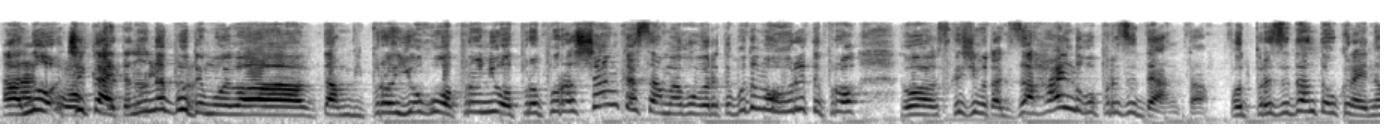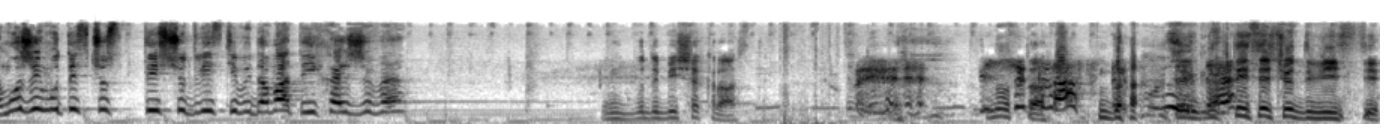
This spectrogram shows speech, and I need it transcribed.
А, ну чекайте, ну не будемо а, там про його, про нього, про Порошенка саме говорити. Будемо говорити про, скажімо так, загального президента. От президента України. Може йому 1000 1200 видавати і хай живе? Він буде більше красти. Більше Ну так. красти Да. буде, Як да? 1200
